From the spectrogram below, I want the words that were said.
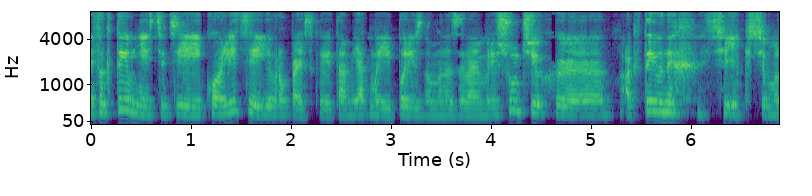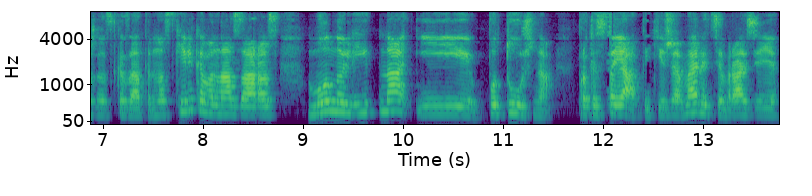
ефективність цієї коаліції європейської, там як ми її по-різному називаємо, рішучих, е, активних, чи як ще можна сказати, наскільки вона зараз монолітна і потужна протистояти тій же Америці в разі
